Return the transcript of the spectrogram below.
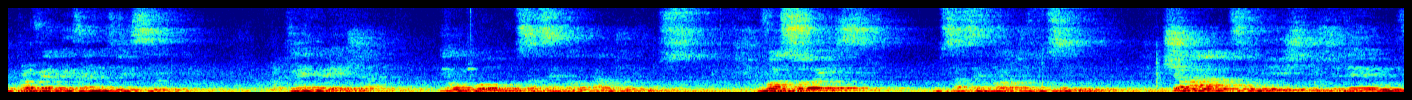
O profeta Isaías disse que a igreja é o povo sacerdotal de Deus. Sois os sacerdotes do Senhor, chamados ministros de Deus,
